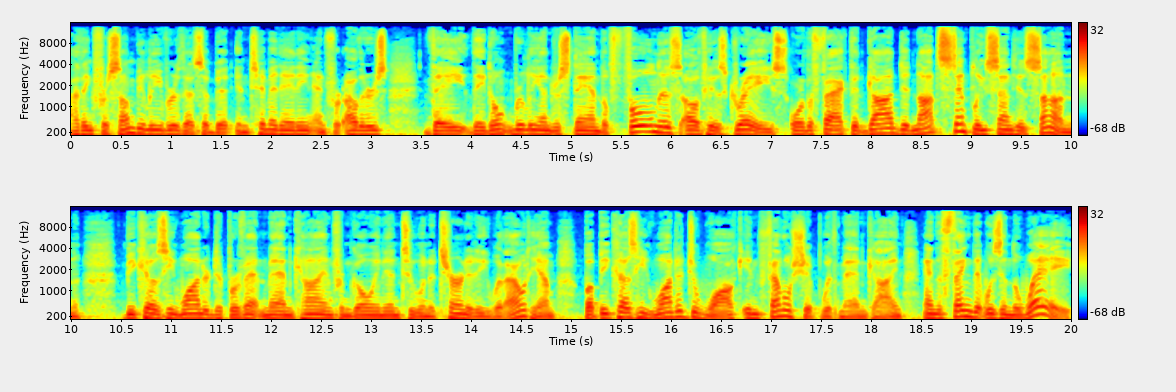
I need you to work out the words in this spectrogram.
I think for some believers that's a bit intimidating, and for others, they, they don't really understand the fullness of His grace or the fact that God did not simply send His Son because He wanted to prevent mankind from going into an eternity without Him, but because He wanted to walk in fellowship with mankind, and the thing that was in the way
